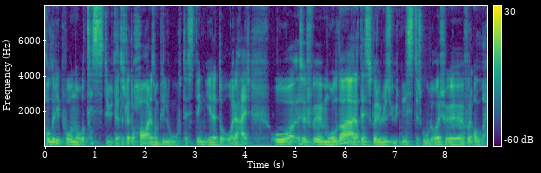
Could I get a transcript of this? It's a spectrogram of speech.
holder de på nå å teste ut, rett og slett, og har en sånn pilottesting i dette året her. Og Målet da er at det skal rulles ut neste skoleår uh, for alle.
